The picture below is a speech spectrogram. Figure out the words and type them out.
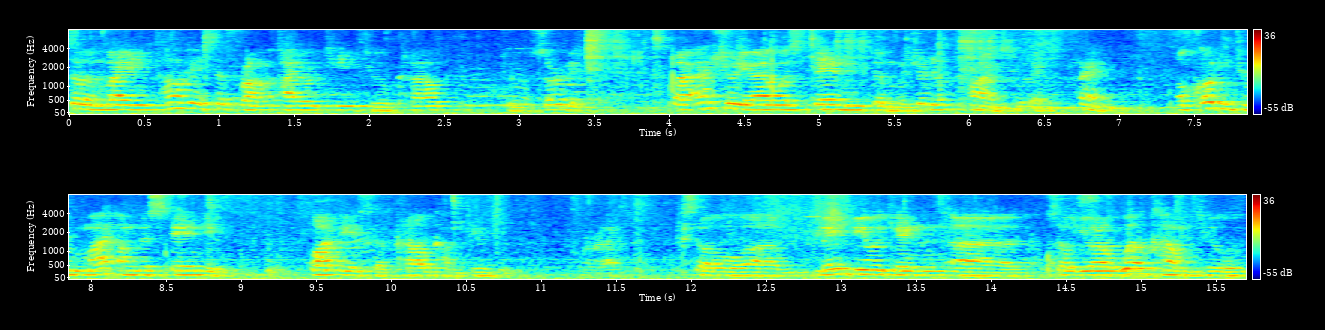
So my talk is from IoT to cloud to service. But actually, I will spend the majority of time to explain, according to my understanding, what is the cloud computing, all right? So um, maybe we can, uh, so you are welcome to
